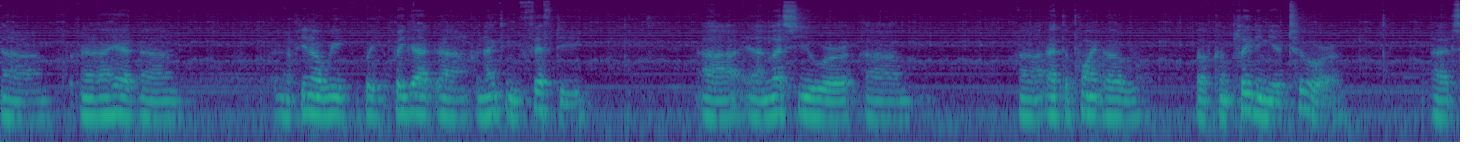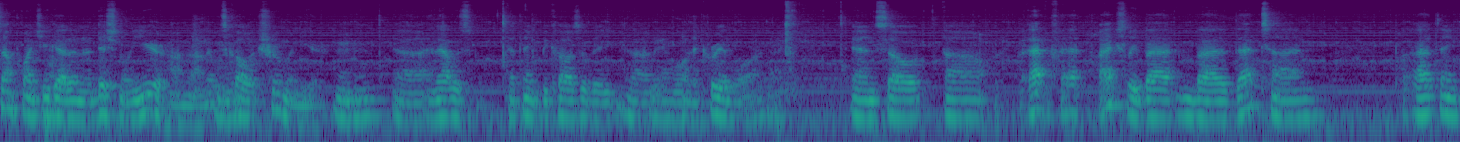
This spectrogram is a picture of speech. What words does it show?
Um, and I had, um, you know, we, we, we got uh, 1950, uh, unless you were um, uh, at the point of, of completing your tour, at some point you got an additional year hung on. It was Mhm. called a Truman year. Mm-hmm. Uh, and that was, I think, because of the, Korean War. uh, the Korean War. And so, uh, a- a- actually, by, by that time, I think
